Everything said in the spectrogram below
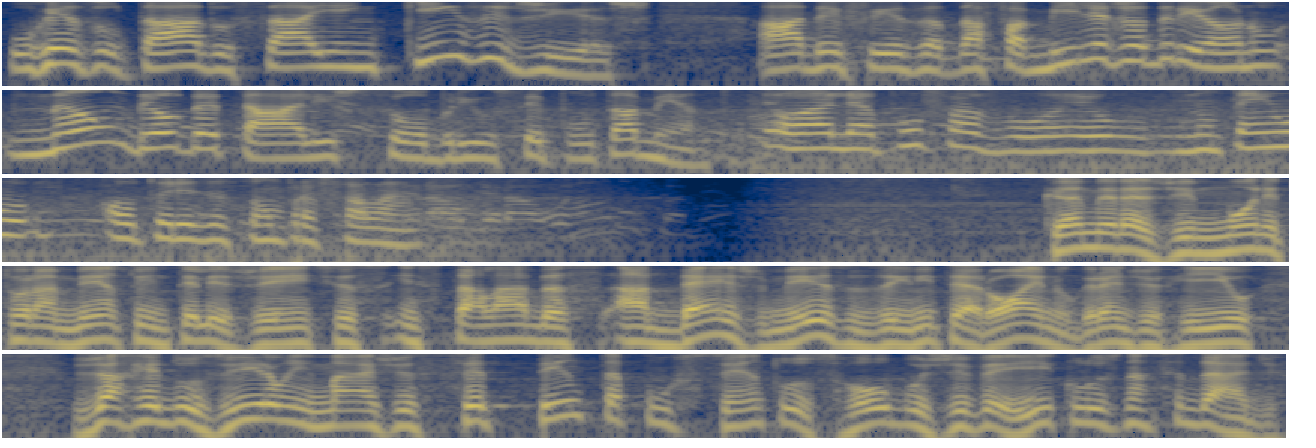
O resultado sai em 15 dias. A defesa da família de Adriano não deu detalhes sobre o sepultamento. Olha, por favor, eu não tenho autorização para falar. Câmeras de monitoramento inteligentes instaladas há 10 meses em Niterói, no Grande Rio, já reduziram em mais de 70% os roubos de veículos na cidade.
